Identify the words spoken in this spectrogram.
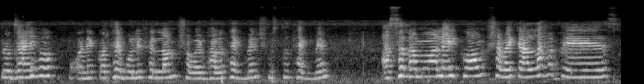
তো যাই হোক, অনেক কথাই বলে ফেললাম। সবাই ভালো থাকবেন, সুস্থ থাকবেন। আসসালামু আলাইকুম। সবাইকে আল্লাহ হাফেজ।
